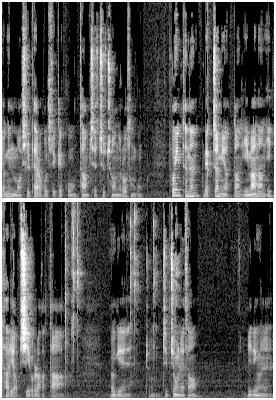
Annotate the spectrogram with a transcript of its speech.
여기는 뭐 실패라 볼수 있겠고 다음 재추천으로 성공. 포인트는 맥점이었던 2만원 이탈이 없이 올라갔다. 여기에 좀 집중을 해서 리딩을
